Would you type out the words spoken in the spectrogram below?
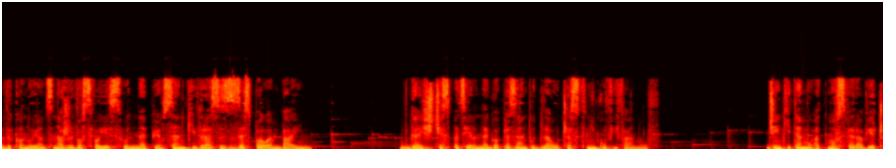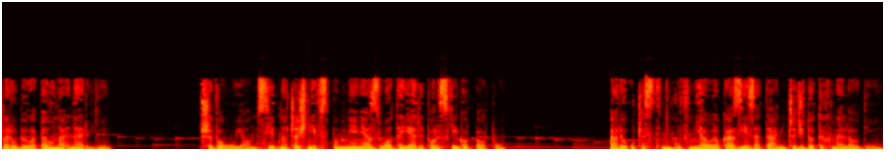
Wykonując na żywo swoje słynne piosenki wraz z zespołem Baim. W geście specjalnego prezentu dla uczestników i fanów. Dzięki temu atmosfera wieczoru była pełna energii przywołując jednocześnie wspomnienia złotej ery polskiego popu. Pary uczestników miały okazję zatańczyć do tych melodii.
